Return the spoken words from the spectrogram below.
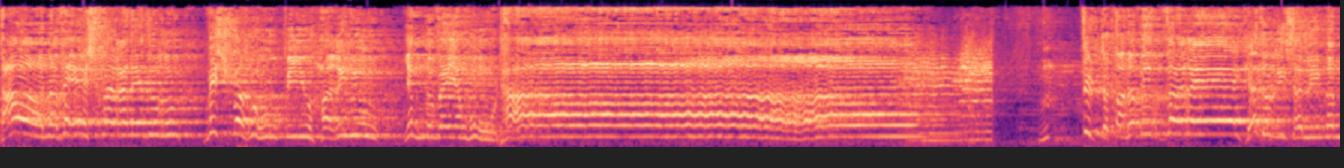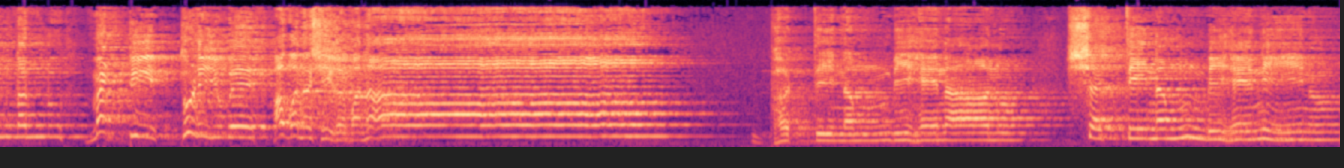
ದಾನವೇಶ್ವರನೆದುರು ವಿಶ್ವರೂಪಿಯು ಹರಿಯು ಎನ್ನುವೆಯ ಮೂಢ. ತಿಟ್ಟತನವಿದ್ದರೆ ಎದುರಿಸಲಿ ನನ್ನನ್ನು, ಮೆಟ್ಟಿ ತುಳಿಯುವೆ ಅವನ ಶಿರವನ ಭಕ್ತಿ ನಂಬಿಹೆ ನಾನು. ಶಕ್ತಿ ನಂಬಿಹೆ ನೀನು.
